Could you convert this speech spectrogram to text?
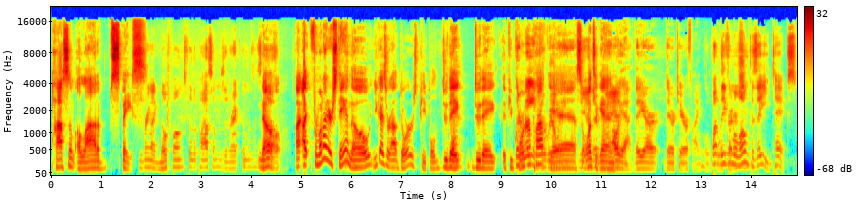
possum a lot of space. You bring like milk bones for the possums and raccoons and stuff. No. I, I, from what I understand, though, you guys are outdoors people. Do they? Yeah. Do they? If you They're corner mean. a possum, They're yeah. So Yeah, once again, bad. Oh yeah, they are they're terrifying. little- But little leave them alone because they eat ticks.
